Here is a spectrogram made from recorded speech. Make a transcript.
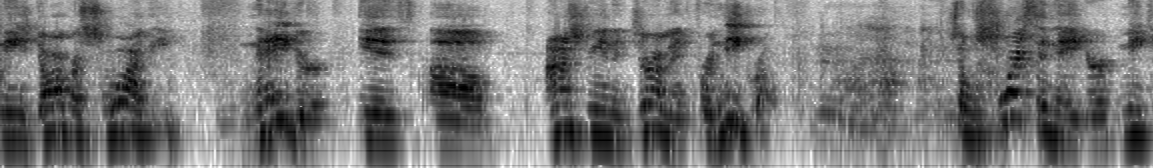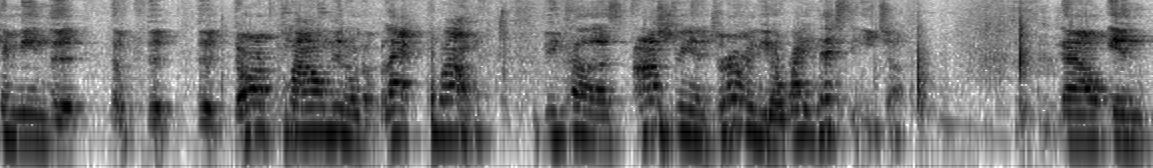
means dark or swarthy. Nager is um, Austrian and German for Negro. So Schwarzenegger mean, can mean the, the, the, the dark plowman or the black plowman because Austria and Germany are right next to each other. Now, in,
